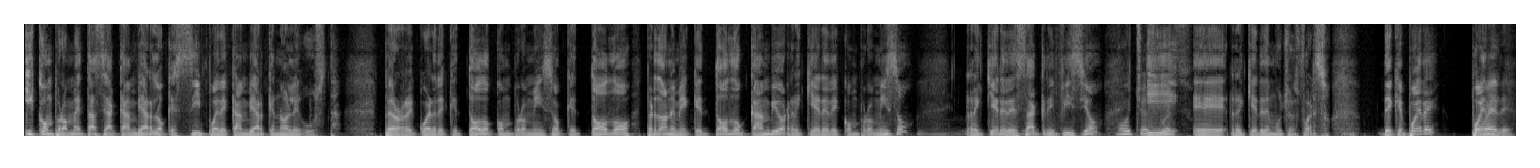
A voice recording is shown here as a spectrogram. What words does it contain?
y comprométase a cambiar lo que sí puede cambiar que no le gusta. Pero recuerde que todo compromiso, que todo, perdóneme, que todo cambio requiere de compromiso, requiere de sacrificio Mucho y eh, requiere de mucho esfuerzo. ¿De que puede? Puede. Puede.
